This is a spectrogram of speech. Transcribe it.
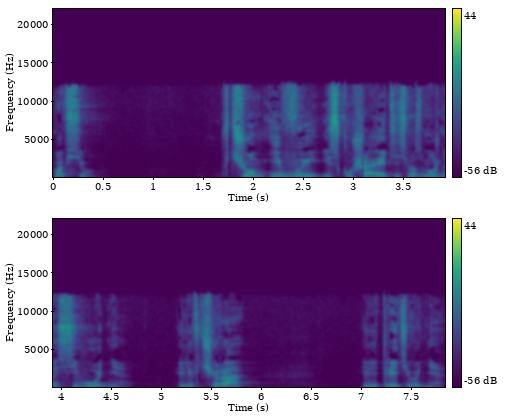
Во всем. В чем и вы искушаетесь, возможно, сегодня или вчера, или третьего дня.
